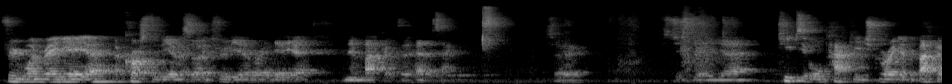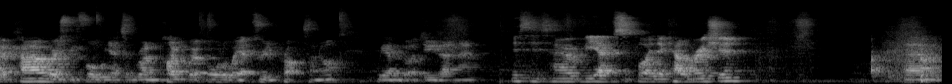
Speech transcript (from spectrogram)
through one radiator, across to the other side, through the other radiator, and then back up to the header tank. So it's just a uh, keeps it all packaged right at the back of the car, whereas before we had to run pipework all the way up through the prop tunnel. We haven't got to do that now. This is how VF supply their calibration. Um,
